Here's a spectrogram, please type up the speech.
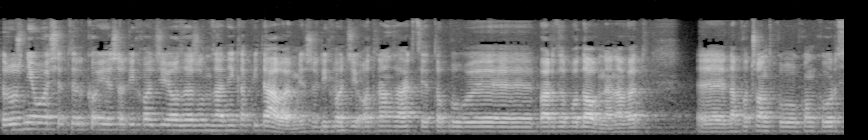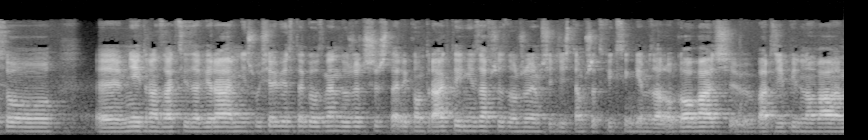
to różniło się tylko jeżeli chodzi o zarządzanie kapitałem. Jeżeli chodzi o transakcje, to były bardzo podobne. Nawet e, na początku konkursu e, mniej transakcji zawierałem niż u siebie z tego względu, że 3-4 kontrakty i nie zawsze zdążyłem się gdzieś tam przed fixingiem zalogować. Bardziej pilnowałem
